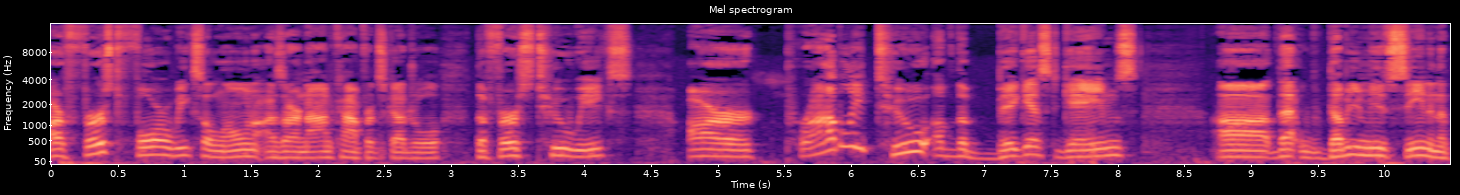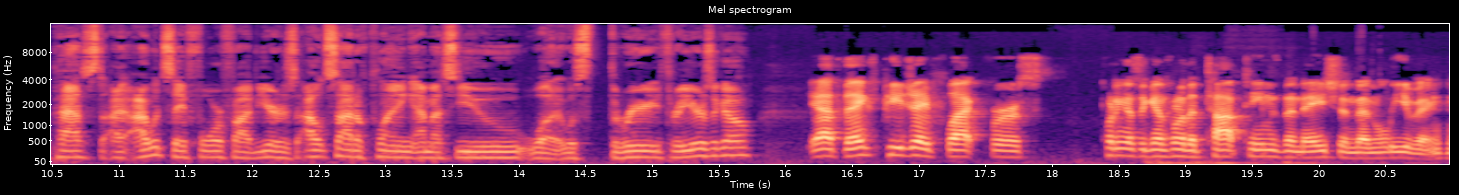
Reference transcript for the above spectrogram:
Our first four weeks alone as our non conference schedule, the first two weeks are probably two of the biggest games uh, that WMU's seen in the past, I, I, would say, four or five years, outside of playing MSU, what, it was three, three years ago? Yeah, thanks, PJ Fleck, for putting us against one of the top teams in the nation, then leaving.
